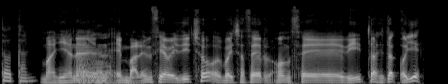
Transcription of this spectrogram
Total. mañana, En, Mañana. en Valencia, habéis dicho, os vais a hacer 11 ditas y tal. Oye,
